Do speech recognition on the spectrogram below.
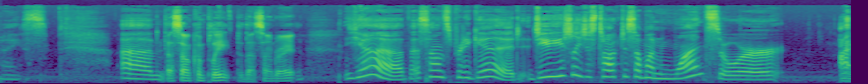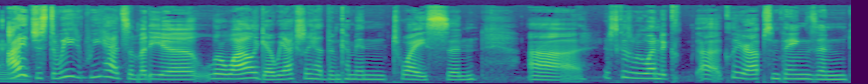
Nice. Um, Did that sound complete? Did that sound right? Yeah, that sounds pretty good. Do you usually just talk to someone once, or I, I just we we had somebody a little while ago. We actually had them come in twice, and uh, just because we wanted to uh, clear up some things and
